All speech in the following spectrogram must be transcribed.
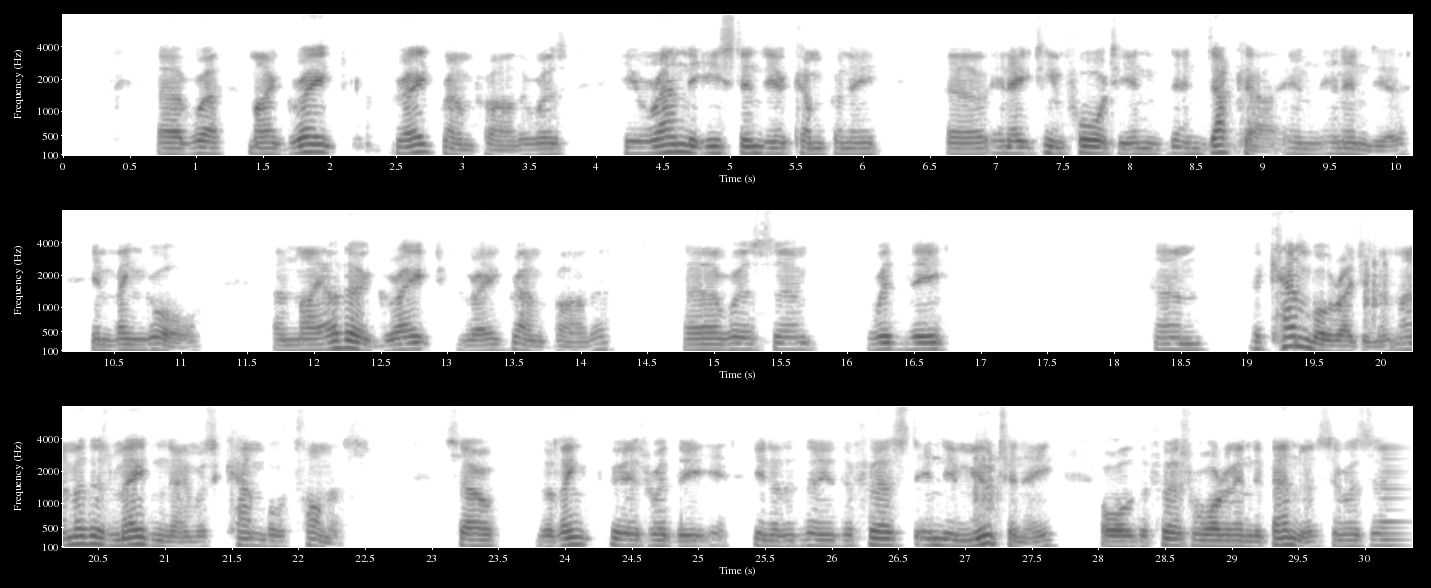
where my great great grandfather was. He ran the East India Company uh, in 1840 in, in Dhaka in, in India, in Bengal, and my other great great grandfather uh, was um, with the um, the Campbell Regiment. My mother's maiden name was Campbell Thomas. So the link is with the, you know, the, the first Indian mutiny or the first war of independence. It was uh,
